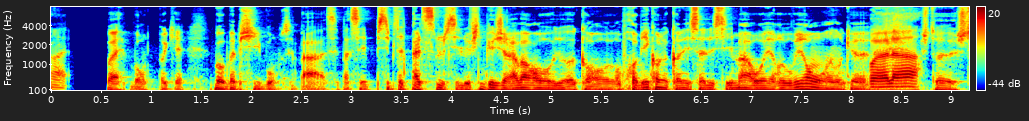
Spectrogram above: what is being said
Ouais. Ouais, bon, ok. Bon, même si, bon, c'est pas, c'est pas, c'est, peut-être pas le, le film que j'irai voir au, quand, en premier quand, quand les salles de cinéma rouvriront. Hein, donc, euh, Voilà. je te, je,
